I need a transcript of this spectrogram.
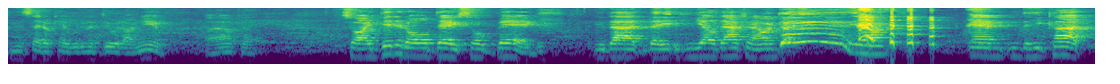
and they said, "Okay, we're going to do it on you." Uh, okay. So I did it all day so big that they he yelled action. I went, "Ah," you know, and he cut.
